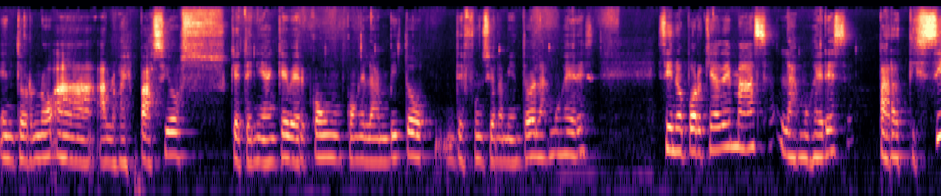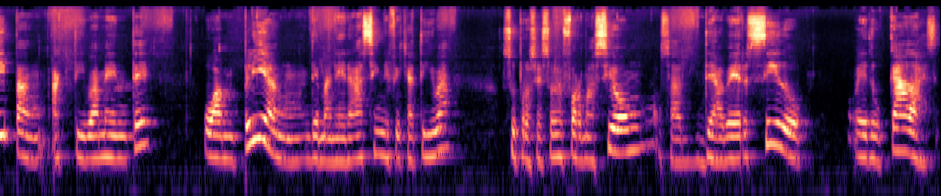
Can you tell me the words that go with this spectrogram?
en torno a, los espacios que tenían que ver con, con, el ámbito de funcionamiento de las mujeres, sino porque además las mujeres participan activamente o amplían de manera significativa su proceso de formación, o sea, de haber sido educadas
